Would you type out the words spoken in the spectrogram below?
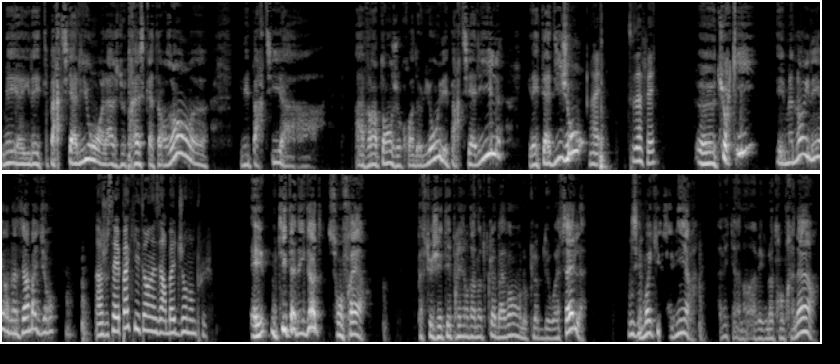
mais euh, il a été parti à Lyon à l'âge de 13-14 ans. euh, il est parti à, à 20 ans, je crois, de Lyon. Il est parti à Lille. Il a été à Dijon, Ouais, tout à fait. euh, Turquie, et maintenant il est en Azerbaïdjan. Alors, je savais pas qu'il était en Azerbaïdjan non plus. Et une petite anecdote, son frère, parce que j'étais président d'un autre club avant, le club de Wassel, c'est Mhm. moi qui fait venir avec, un, avec notre entraîneur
